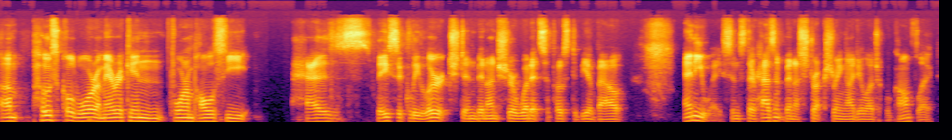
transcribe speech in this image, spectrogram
um, post Cold War American foreign policy has basically lurched and been unsure what it's supposed to be about anyway, since there hasn't been a structuring ideological conflict.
